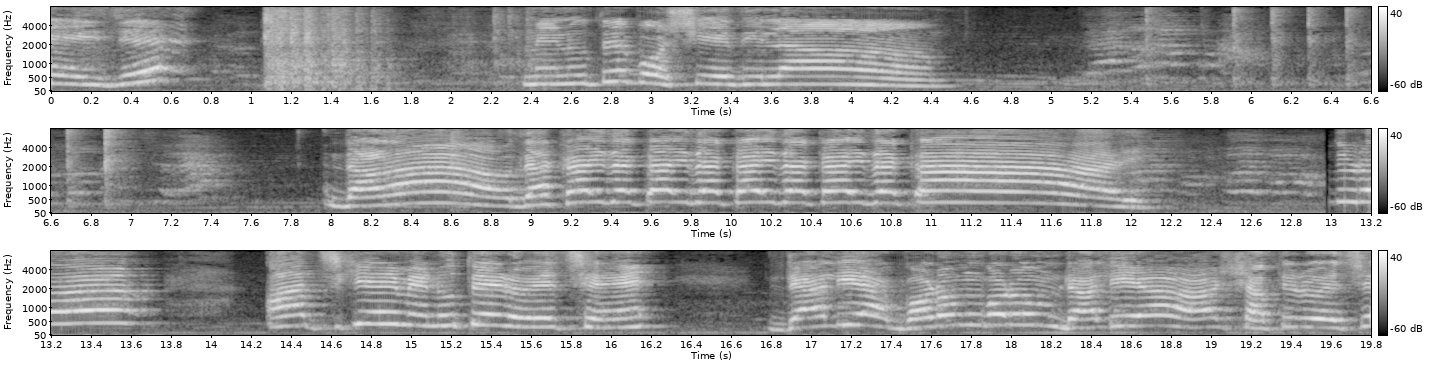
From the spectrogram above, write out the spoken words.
এই যে, মেনুতে বসিয়ে দিলাম। দাঁড়াও, দেখাই দেখাই দেখাই দেখাই দেখাই। আজকের মেনুতে রয়েছে ডালিয়া, গরম গরম ডালিয়া আর সাথে রয়েছে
